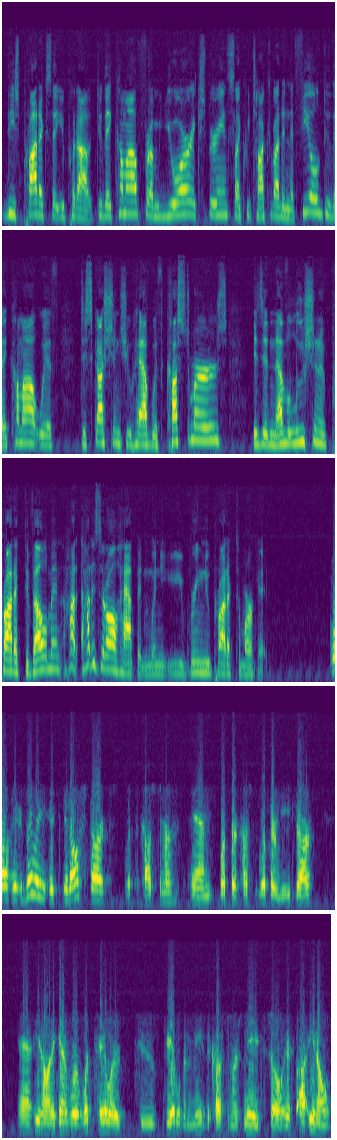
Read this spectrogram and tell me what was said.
these products that you put out do they come out from your experience like we talked about in the field do they come out with discussions you have with customers is it an evolution of product development? How, how does it all happen when you, you bring new product to market? Well it really it, it all starts with the customer and what their what their needs are, and you know, and again, we're we're tailored to be able to meet the customer's needs. So if uh, you know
